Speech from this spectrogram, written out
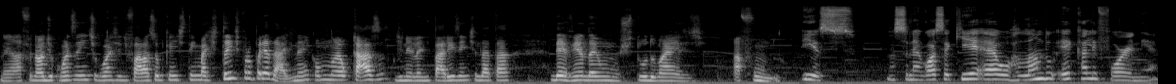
Né? Afinal de contas, a gente gosta de falar sobre que a gente tem bastante propriedade, né? Como não é o caso, Disneyland Paris a gente ainda tá devendo aí um estudo mais a fundo. Isso. Nosso negócio aqui é Orlando e Califórnia.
